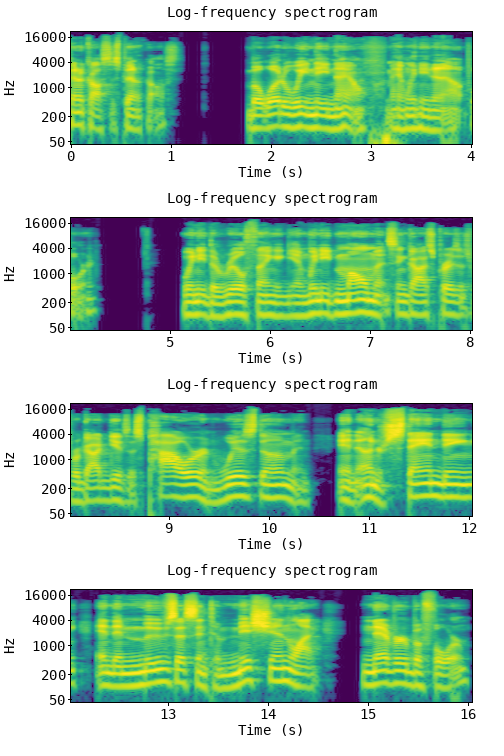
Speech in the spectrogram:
Pentecost is Pentecost, but what do we need now? Man, we need an outpouring. We need the real thing again. We need moments in God's presence where God gives us power and wisdom and, and understanding and then moves us into mission like never before.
